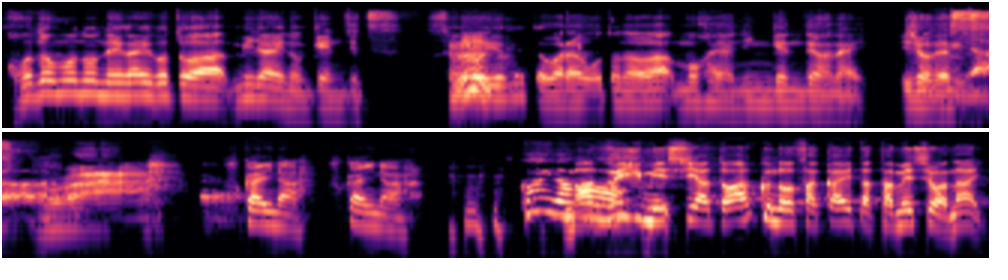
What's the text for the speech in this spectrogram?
子供の願い事は未来の現実。それを夢と笑う大人はもはや人間ではない。以上です。いやううわー深いな、深いな。深いな。まずい飯屋と悪の栄えた試しはない。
